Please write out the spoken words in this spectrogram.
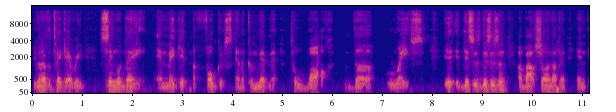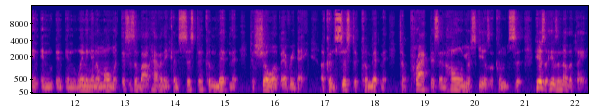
You're going to have to take every single day and make it a focus and a commitment to walk the race. It, it, this is this isn't about showing up and in in, in in in winning in a moment. This is about having a consistent commitment to show up every day, a consistent commitment to practice and hone your skills. Here's here's another thing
